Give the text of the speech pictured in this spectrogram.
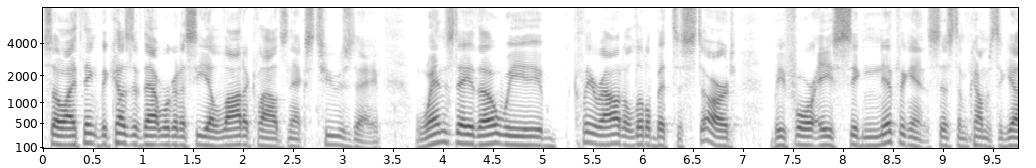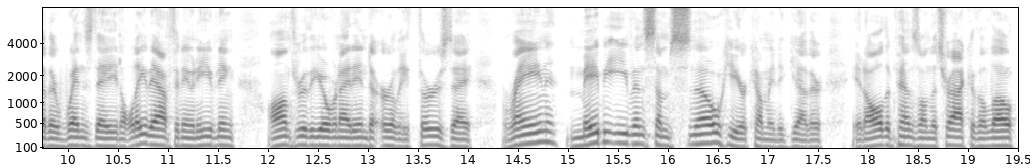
So I think because of that, we're going to see a lot of clouds next Tuesday. Wednesday, though, we clear out a little bit to start before a significant system comes together Wednesday, late afternoon, evening, on through the overnight into early Thursday. Rain, maybe even some snow here coming together. It all depends on the track of the low.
